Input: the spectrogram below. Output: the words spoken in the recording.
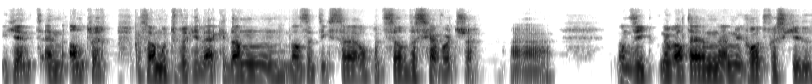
Gent en Antwerp zou moeten vergelijken, dan, dan zet ik ze op hetzelfde schavotje. Uh, dan zie ik nog altijd een, een groot verschil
